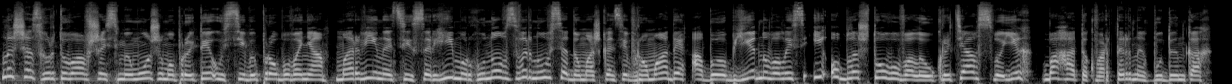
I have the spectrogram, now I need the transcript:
Лише згуртувавшись, ми можемо пройти усі випробування. Марвінець і Сергій Моргунов звернувся до мешканців громади, аби об'єднувались і облаштовували укриття в своїх багатоквартирних будинках.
